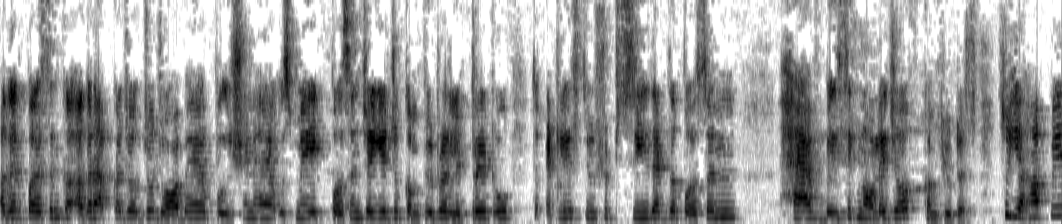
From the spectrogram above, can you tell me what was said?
अगर पर्सन का, अगर आपका जो जो जॉब है पोजीशन है, उसमें एक पर्सन चाहिए जो कंप्यूटर लिटरेट हो तो at least you should see that the person have basic knowledge of computers so यहाँ पे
